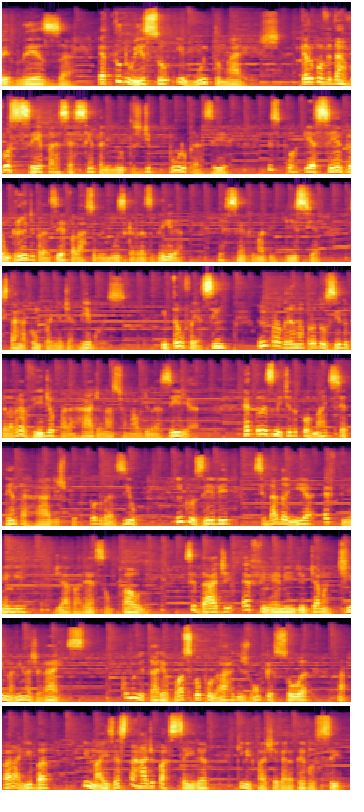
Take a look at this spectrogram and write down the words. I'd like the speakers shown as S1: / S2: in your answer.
S1: Beleza! É tudo isso e muito mais. Quero convidar você para 60 minutos de puro prazer. Isso porque é sempre um grande prazer falar sobre música brasileira e é sempre uma delícia estar na companhia de amigos. Então foi assim um programa produzido pela Bravídeo para a Rádio Nacional de Brasília, retransmitido por mais de 70 rádios por todo o Brasil, inclusive Cidadania FM de Avaré, São Paulo, Cidade FM de Diamantina, Minas Gerais, Comunitária Voz Popular de João Pessoa, na Paraíba, e mais esta rádio parceira que me faz chegar até você.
